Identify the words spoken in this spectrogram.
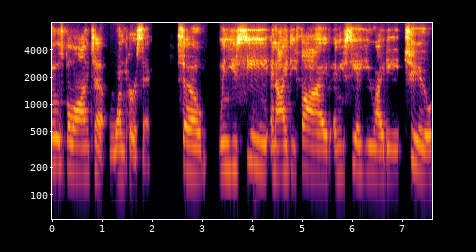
those belong to one person. So when you see an ID5 and you see a UID2,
